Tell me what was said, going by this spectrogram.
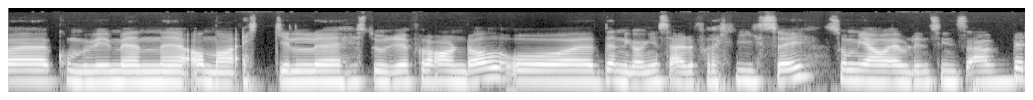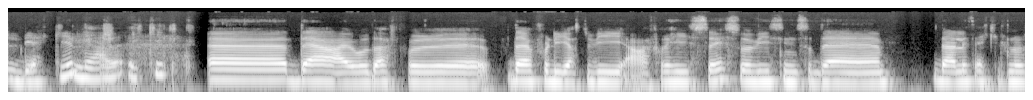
eh, kommer vi med en eh, annen ekkel eh, historie fra Arendal. Og denne gangen så er det fra Hisøy, som jeg og Evelyn syns er veldig ekkelt. Det er ekkelt. Det er jo derfor Det er fordi at vi er fra Hisøy, så vi syns at det det er litt ekkelt når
